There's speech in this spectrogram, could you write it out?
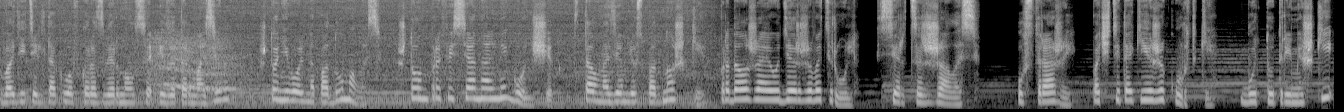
Водитель так ловко развернулся и затормозил, что невольно подумалось, что он профессиональный гонщик. Встал на землю с подножки, продолжая удерживать руль. Сердце сжалось. У стражей почти такие же куртки. Будь тут ремешки,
